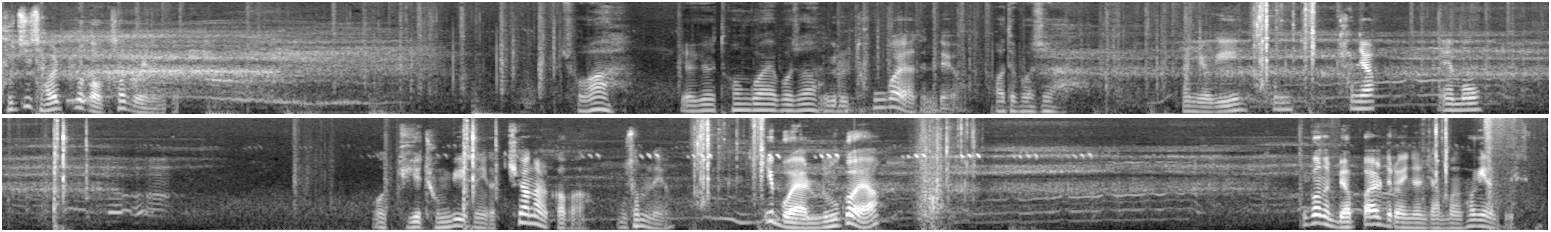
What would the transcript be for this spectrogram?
굳이 잡을 필요가 없어 보이는데? 좋아. 여길 통과해보자. 여기를 통과해야 된대요. 어디 보자. 그럼 여기 탄, 탄약, 에모. 어 뒤에 좀비 있으니까 튀어나올까봐 무섭네요 이게 뭐야 루거야? 이거는 몇 발 들어있는지 한번 확인해 보겠습니다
